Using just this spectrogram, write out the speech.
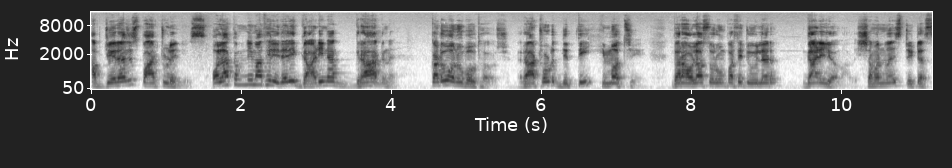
આપ જોઈ રહ્યા છો સ્પાર્ક ટુડે ન્યૂઝ ઓલા કંપનીમાંથી લીધેલી ગાડીના ગ્રાહકને કડવો અનુભવ થયો છે. રાઠોડ દીપ્તિ હિંમતસિંહ દ્વારા ઓલા શોરૂમ પરથી ટુ વ્હીલર ગાડી લેવામાં આવી. સમન્વય સ્ટેટસ,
